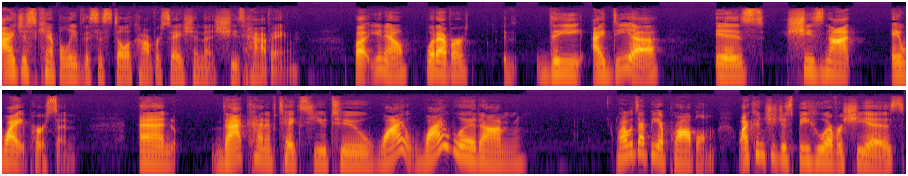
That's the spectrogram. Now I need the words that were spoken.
I just can't believe this is still a conversation that she's having. But, you know, whatever. The idea is she's not a white person. And that kind of takes you to why why would um why would that be a problem? Why couldn't she just be whoever she is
